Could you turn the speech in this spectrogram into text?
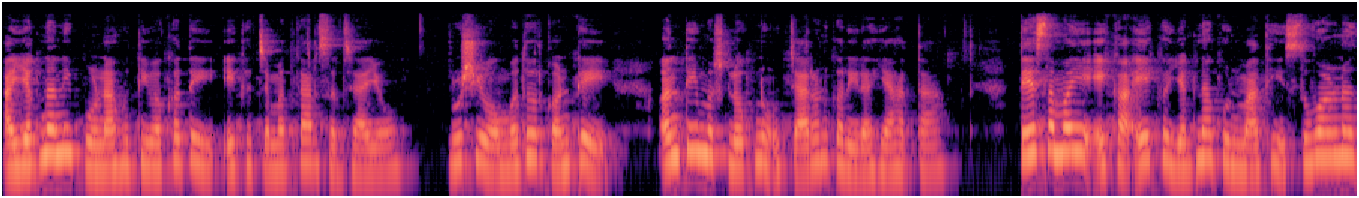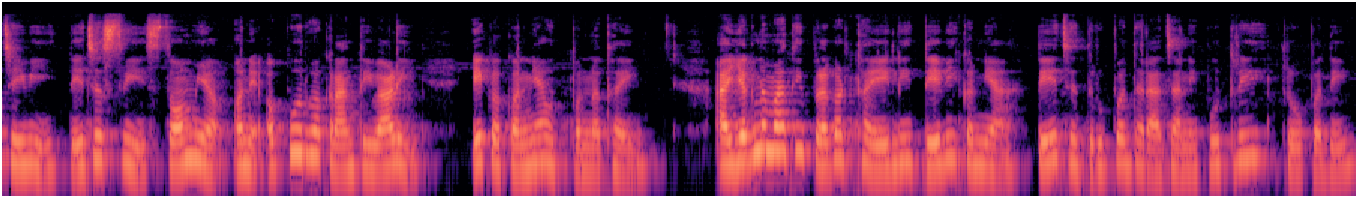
આ યજ્ઞની પૂર્ણાહુતિ વખતે એક ચમત્કાર સર્જાયો. ઋષિઓ મધુર કંઠે અંતિમ શ્લોકનું ઉચ્ચારણ કરી રહ્યા હતા. તે સમયે એકાએક યજ્ઞકુંડમાંથી સુવર્ણ જેવી તેજસ્વી, સૌમ્ય અને અપૂર્વ ક્રાંતિવાળી એક કન્યા ઉત્પન્ન થઈ. આ યજ્ઞમાંથી પ્રગટ થયેલી દેવી કન્યા તે જ દ્રુપદ રાજાની પુત્રી દ્રૌપદી.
